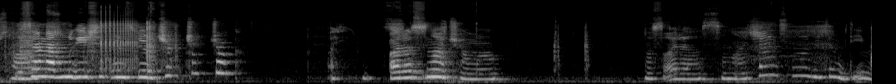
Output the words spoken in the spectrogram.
saat... E sen de bunu genişletmek istiyorum. Çık çık çık. Ay, Arasını aç ama. Nasıl arasını aç? Ben sana dedim değil mi?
